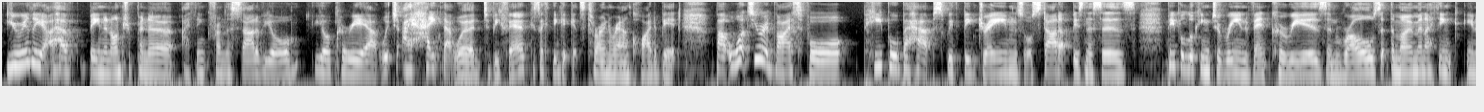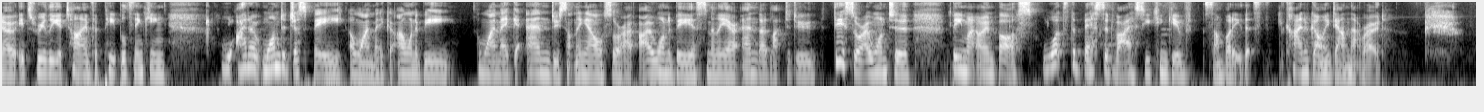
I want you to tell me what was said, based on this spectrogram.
you really have been an entrepreneur. I think from the start of your your career, which I hate that word to be fair, because I think it gets thrown around quite a bit. But what's your advice for people perhaps with big dreams or startup businesses, people looking to reinvent careers and roles at the moment. I think, you know, it's really a time for people thinking, well, I don't want to just be a winemaker. I want to be a winemaker and do something else, or I, I want to be a sommelier and I'd like to do this, or I want to be my own boss. What's the best advice you can give somebody that's kind of going down that road?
